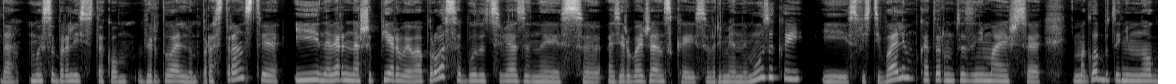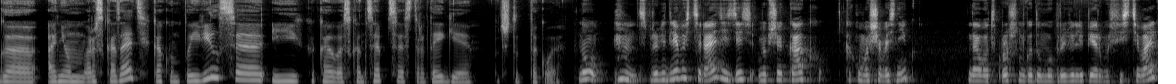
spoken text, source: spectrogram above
Да, мы собрались в таком виртуальном пространстве. И, наверное, наши первые вопросы будут связаны с азербайджанской современной музыкой и с фестивалем, которым ты занимаешься. Не могла бы ты немного о нем рассказать, как он появился и какая у вас концепция, стратегия, вот что-то такое? Ну, справедливости ради, здесь вообще как, как он вообще возник? Да, вот в прошлом году мы провели первый фестиваль.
